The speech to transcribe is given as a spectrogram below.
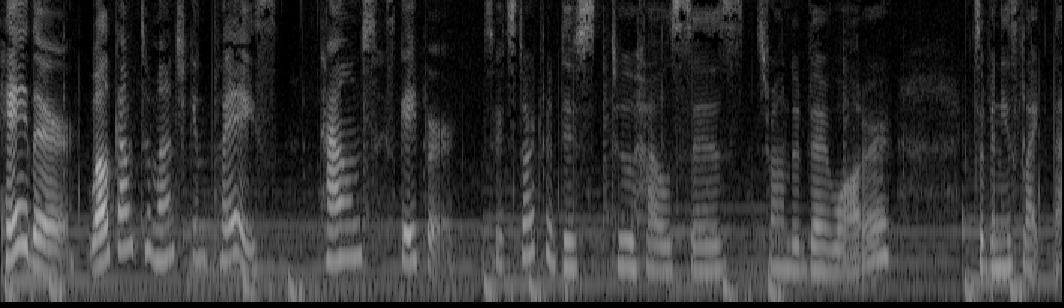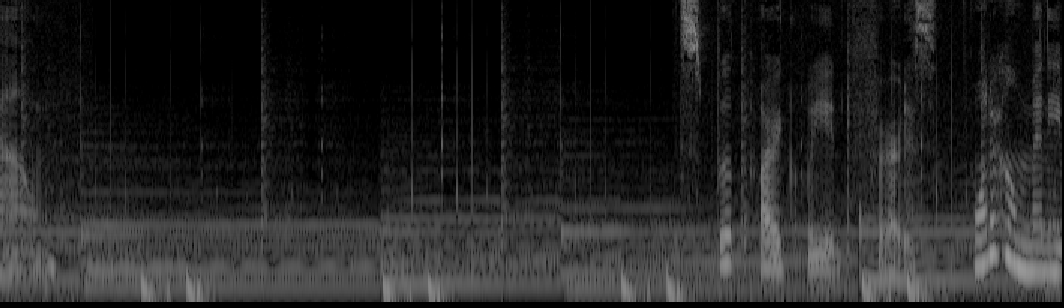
Hey there! Welcome to Munchken Plays, Townscaper. So it starts with these two houses surrounded by water. It's a Venice-like town. Let's put our grid first. I wonder how many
